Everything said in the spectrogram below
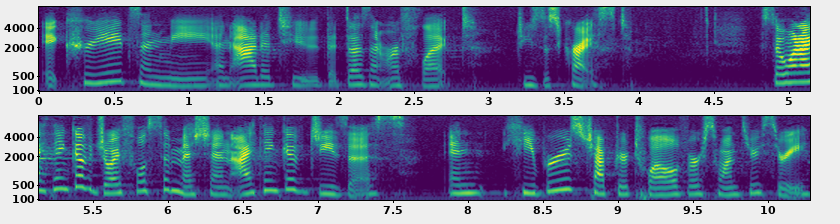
it creates in me an attitude that doesn't reflect Jesus Christ. So when I think of joyful submission, I think of Jesus in Hebrews chapter 12, verse 1 through 3.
